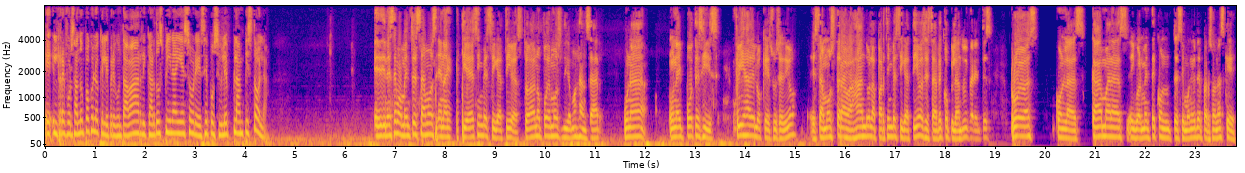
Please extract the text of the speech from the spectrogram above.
eh, reforzando un poco lo que le preguntaba a Ricardo Espina y es sobre ese posible plan pistola. En este momento estamos en actividades investigativas. Todavía no podemos, digamos, lanzar una, una hipótesis fija de lo que sucedió. Estamos trabajando la parte investigativa, se está recopilando diferentes pruebas con las cámaras, e igualmente con testimonios de personas que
